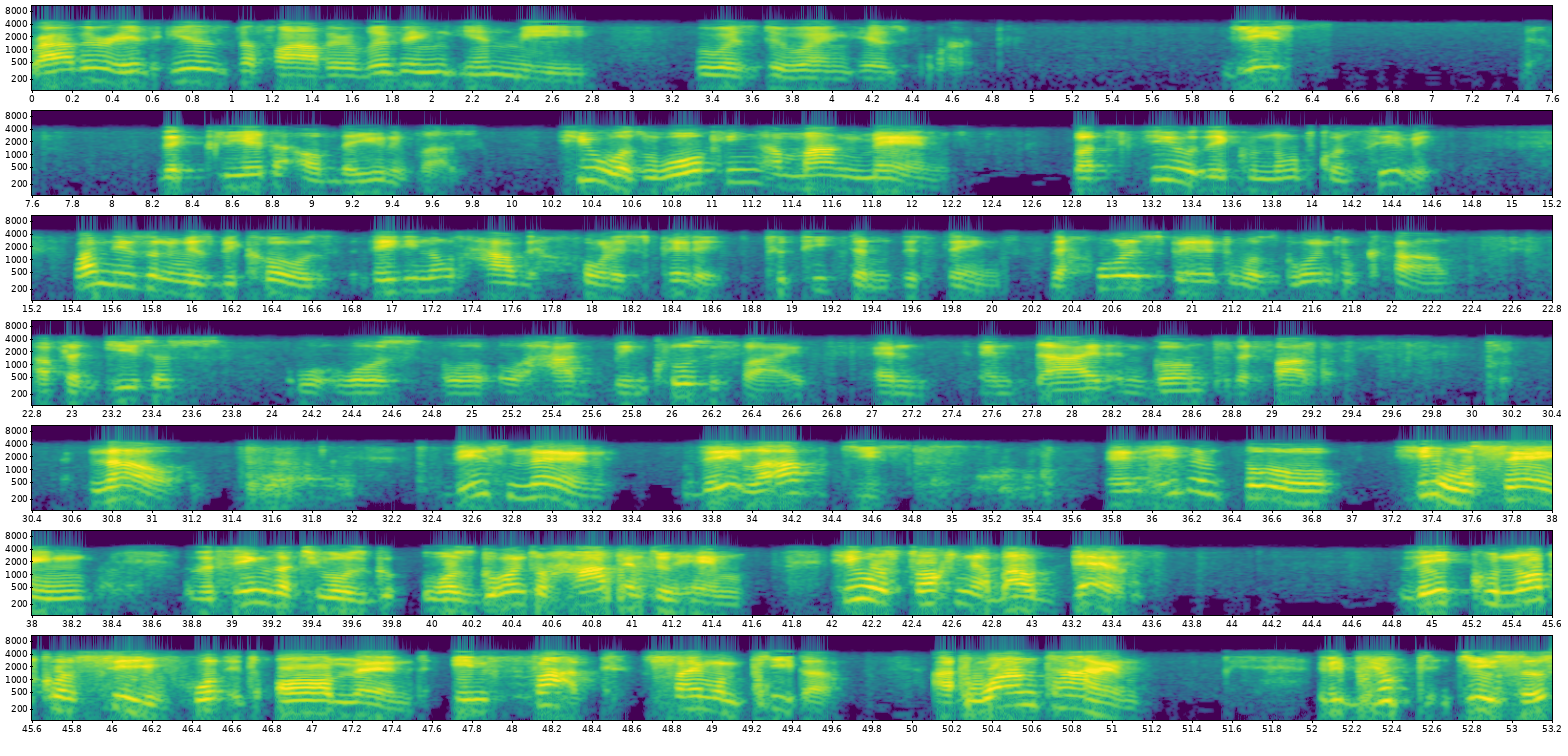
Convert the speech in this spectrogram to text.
Rather, it is the Father living in me who is doing his work. Jesus, the creator of the universe, he was walking among men, but still they could not conceive it. One reason was because they did not have the Holy Spirit to teach them these things. The Holy Spirit was going to come after Jesus was or, or had been crucified and and died and gone to the Father. Now, these men they loved Jesus, and even though he was saying the things that was was going to happen to him, he was talking about death they could not conceive what it all meant. In fact, Simon Peter at one time rebuked Jesus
